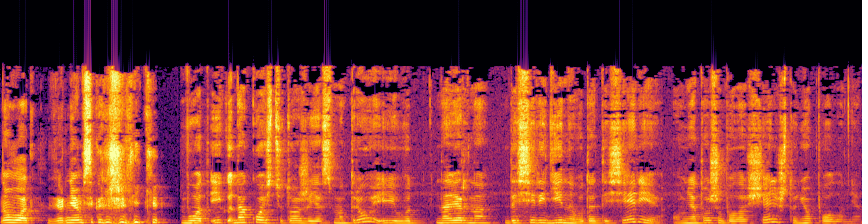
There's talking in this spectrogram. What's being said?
Ну вот, вернемся к Анжелике. Вот, и на Костю тоже я смотрю, и вот, наверное, до середины вот этой серии у меня тоже было ощущение, что у нее пола нет.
